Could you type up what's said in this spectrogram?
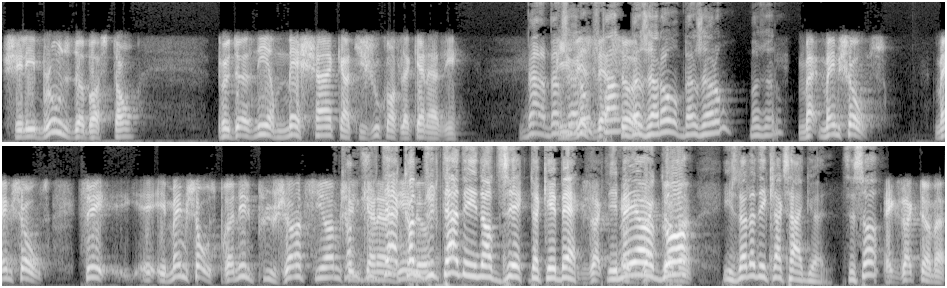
chez les Bruins de Boston peut devenir méchant quand il joue contre le Canadien. Bergeron, tu parles? Bergeron, Bergeron, Bergeron? Même chose. Même chose. Tu sais, et, même chose, prenez le plus gentilhomme chez le Canadien. comme du temps des Nordiques de Québec. les meilleurs gars, ils se donnaient des claques à la gueule. C'est ça? Exactement.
